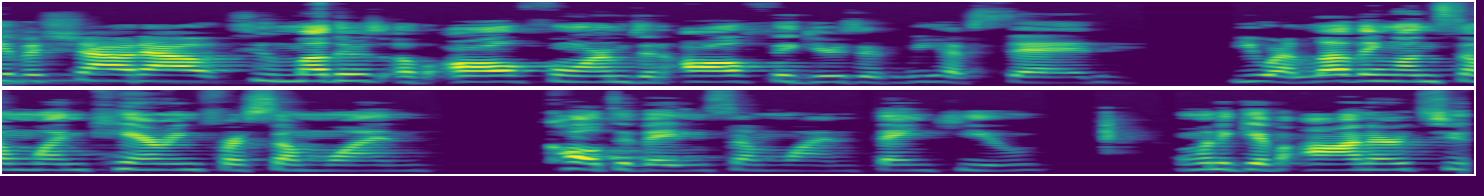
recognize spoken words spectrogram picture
Give a shout out to mothers of all forms and all figures, as we have said. You are loving on someone, caring for someone, cultivating someone. Thank you. I want to give honor to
